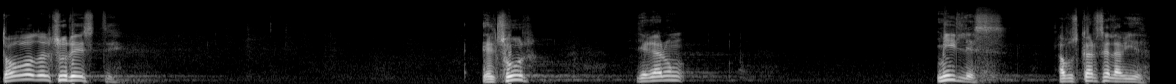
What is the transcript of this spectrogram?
todo el sureste, el sur, llegaron miles a buscarse la vida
